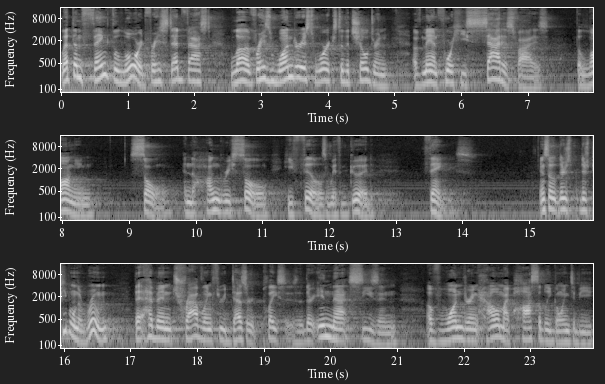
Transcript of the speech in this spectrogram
Let them thank the Lord for his steadfast love, for his wondrous works to the children of man, for he satisfies the longing soul, and the hungry soul he fills with good things. And so there's, there's people in the room that have been traveling through desert places. They're in that season of wondering, how am I possibly going to be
